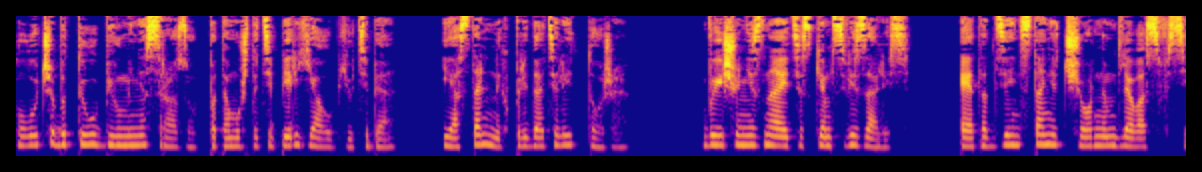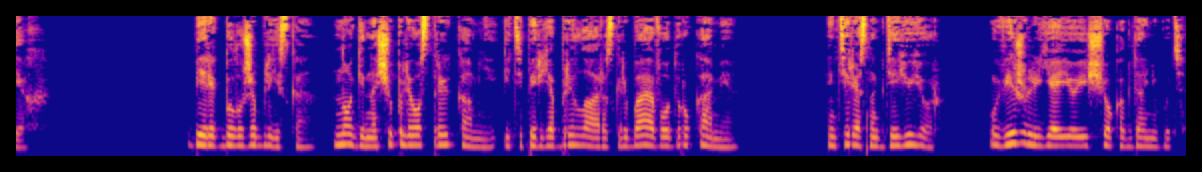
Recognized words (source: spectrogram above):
лучше бы ты убил меня сразу, потому что теперь я убью тебя. И остальных предателей тоже. Вы еще не знаете, с кем связались. Этот день станет черным для вас всех. Берег был уже близко. Ноги нащупали острые камни, и теперь я брела, разгребая воду руками. Интересно, где Юйор? Увижу ли я ее еще когда-нибудь?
